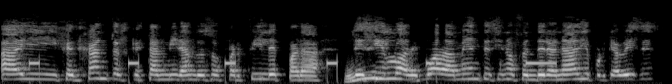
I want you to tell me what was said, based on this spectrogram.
Hay headhunters que están mirando esos perfiles para Uh. decirlo adecuadamente sin ofender a nadie, porque a veces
